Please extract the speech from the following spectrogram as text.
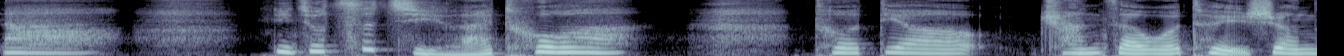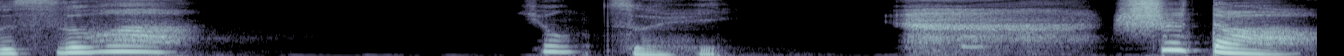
那你就自己来脱啊，脱掉穿在我腿上的丝袜，用嘴。是的，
